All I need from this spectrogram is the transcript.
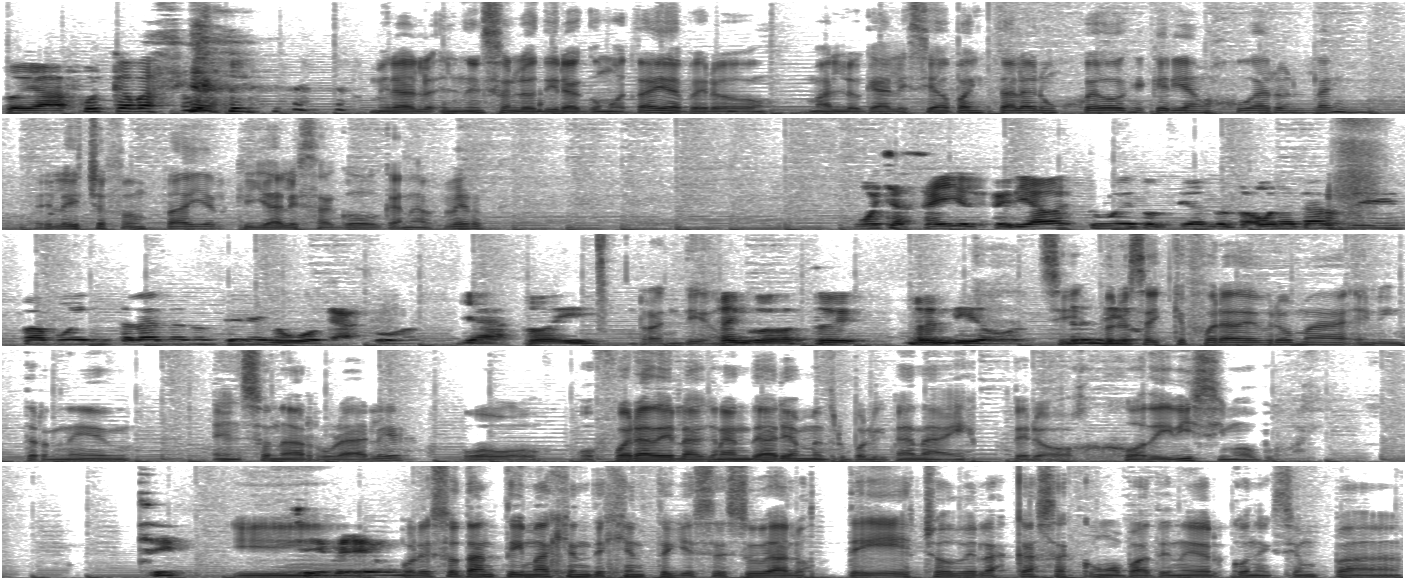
Estoy a full capacidad. Mira, el Nelson lo tira como talla, pero más lo que ha lisiado para instalar un juego que queríamos jugar online. El Age of Empires, que ya le sacó canas verdes. Muchas seis, el feriado estuve tonteando toda una tarde para poder instalar la tontera y no hubo caso. Ya estoy rendido. Tengo, estoy rendido. Sí, pero sabes que fuera de broma, el internet en zonas rurales o, o fuera de las grandes áreas metropolitanas es pero jodidísimo. Pues. Y por eso tanta imagen de gente que se sube a los techos de las casas como para tener conexión para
